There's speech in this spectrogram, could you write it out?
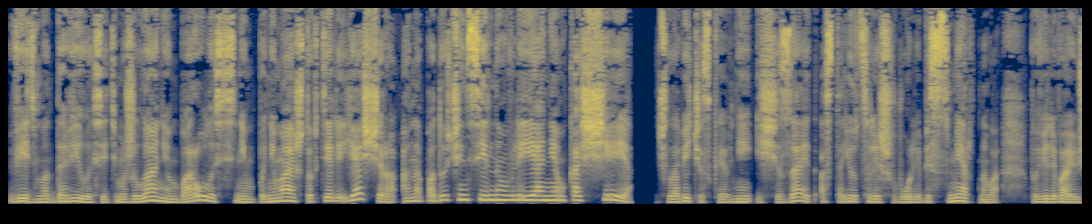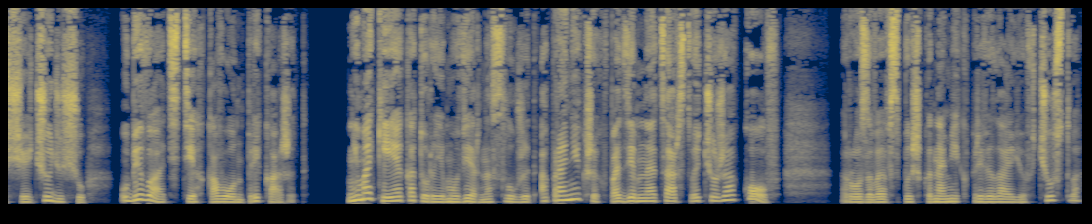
Ведьма давилась этим желанием, боролась с ним, понимая, что в теле ящера она под очень сильным влиянием Кощея, человеческое в ней исчезает, остается лишь воля бессмертного, повелевающая чудищу убивать тех, кого он прикажет. Не Макея, который ему верно служит, а проникших в подземное царство чужаков. Розовая вспышка на миг привела ее в чувство,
